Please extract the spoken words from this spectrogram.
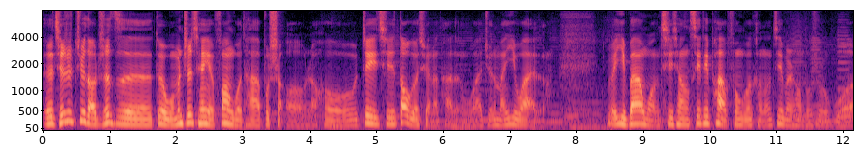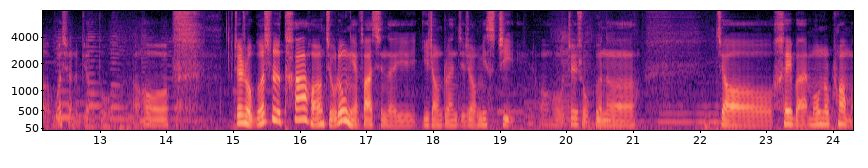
呃，其实巨岛之子，对我们之前也放过他不少，然后这一期道哥选了他的，我还觉得蛮意外的。因为一般往期像 City Pop 风格，可能基本上都是我我选的比较多。然后这首歌是他好像九六年发行的一一张专辑，叫 Miss G。然后这首歌呢叫黑白 Monochrome，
